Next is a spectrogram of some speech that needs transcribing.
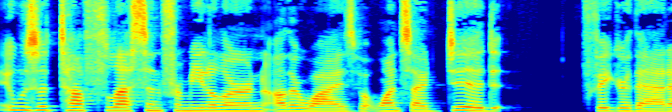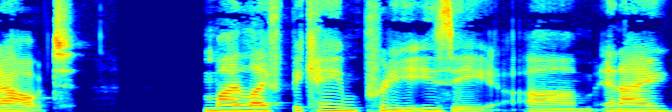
it was a tough lesson for me to learn otherwise. But once I did figure that out, my life became pretty easy. Um, and I,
